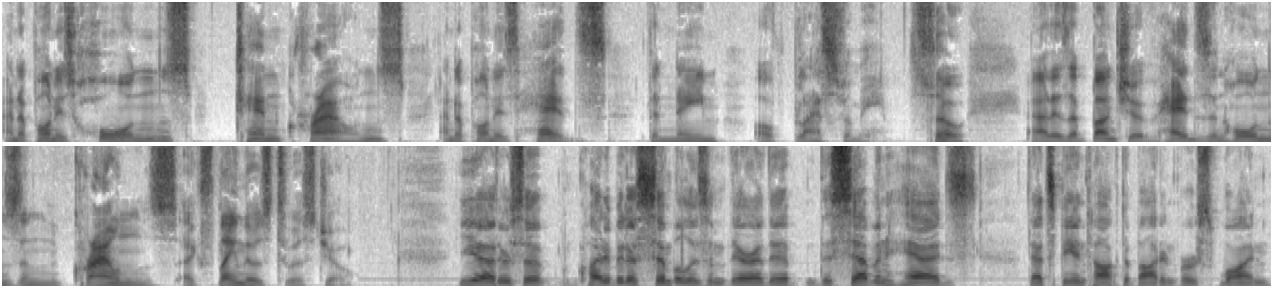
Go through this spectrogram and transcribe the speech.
and upon his horns ten crowns, and upon his heads the name of blasphemy. So uh, there's a bunch of heads and horns and crowns. Explain those to us, Joe. Yeah, there's a quite a bit of symbolism there. The the seven heads that's being talked about in verse 1,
